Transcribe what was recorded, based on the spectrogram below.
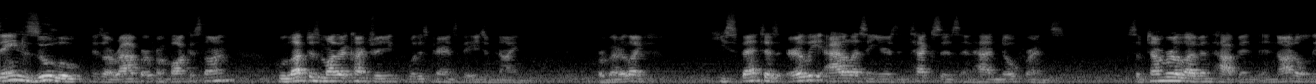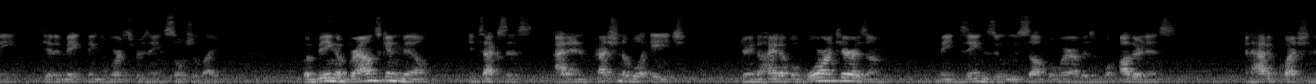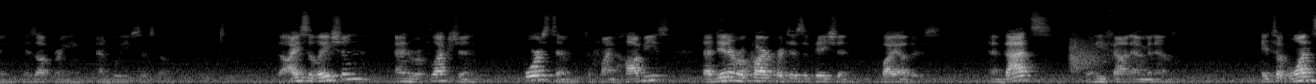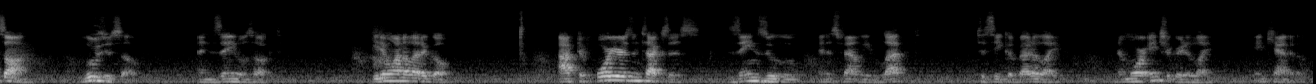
Zain Zulu is a rapper from Pakistan who left his mother country with his parents at the age of nine for a better life. He spent his early adolescent years in Texas and had no friends. September 11th happened, and not only did it make things worse for Zain's social life, but being a brown skinned male in Texas at an impressionable age during the height of a war on terrorism made Zain Zulu self aware of his otherness and had him questioning his upbringing and belief system. The isolation and reflection forced him to find hobbies that didn't require participation by others. And that's when he found Eminem. It took one song, Lose Yourself, and Zain was hooked. He didn't want to let it go. After four years in Texas, Zain Zulu and his family left to seek a better life and a more integrated life in Canada.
